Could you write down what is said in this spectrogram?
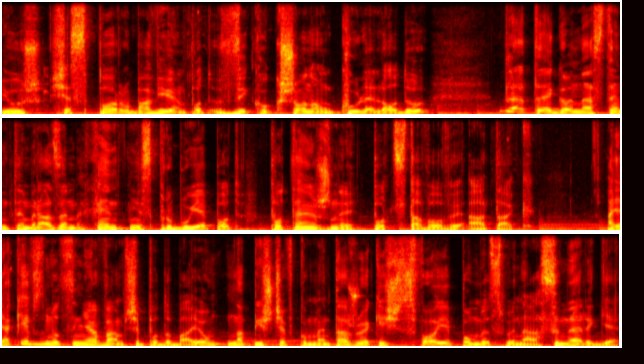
Już się sporo bawiłem pod wykokszoną kulę lodu, dlatego następnym razem chętnie spróbuję pod potężny, podstawowy atak. A jakie wzmocnienia Wam się podobają? Napiszcie w komentarzu jakieś swoje pomysły na synergię.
